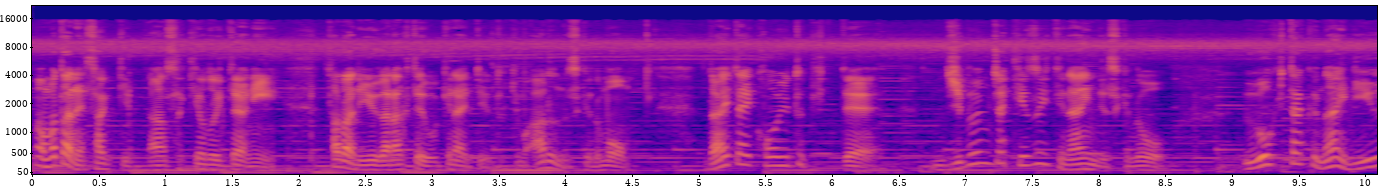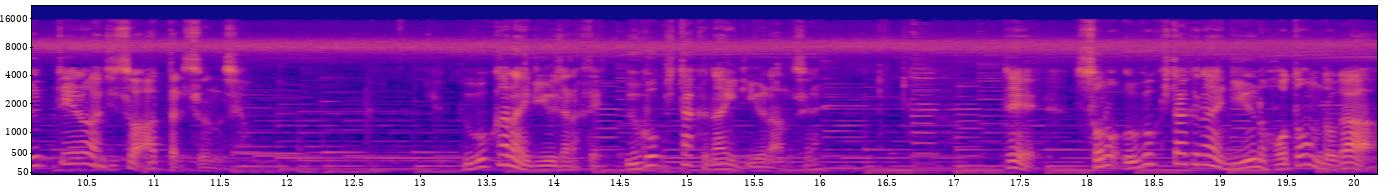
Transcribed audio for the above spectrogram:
まあ、またね、さっき、あ先ほど言ったように、ただ理由がなくて動けないっていう時もあるんですけども、大体こういう時って、自分じゃ気づいてないんですけど、動きたくない理由っていうのが実はあったりするんですよ。動かない理由じゃなくて、動きたくない理由なんですよね。で、その動きたくない理由のほとんどが、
